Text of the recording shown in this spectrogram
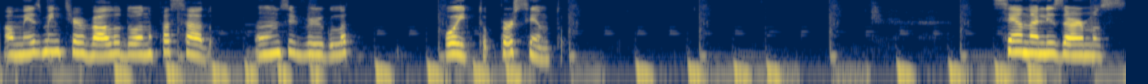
ao mesmo intervalo do ano passado, 11,8%. Se analisarmos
